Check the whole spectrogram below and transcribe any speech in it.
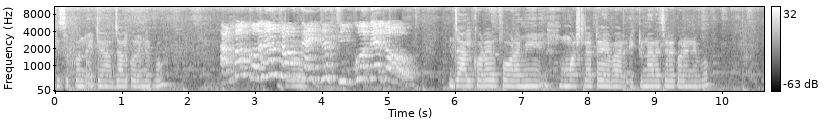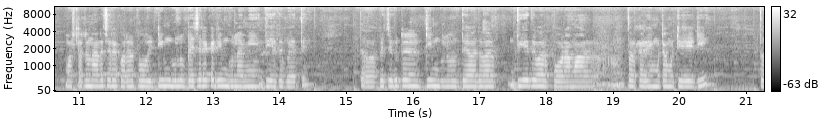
কিছুক্ষণ এটা জাল করে নেব। জাল করার পর আমি মশলাটা এবার একটু নাড়াচাড়া করে নেব। মশলাটা নাড়াচাড়া করার পর ওই ডিমগুলো বেঁচে রাখা ডিমগুলো আমি দিয়ে দেবো এতে। তো রাখা ডিমগুলো দেওয়া দেওয়ার, দিয়ে দেওয়ার পর আমার তরকারি মোটামুটি রেডি তো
